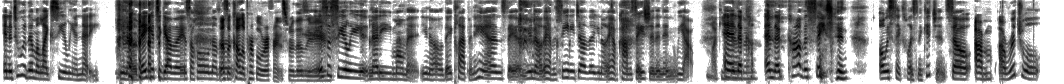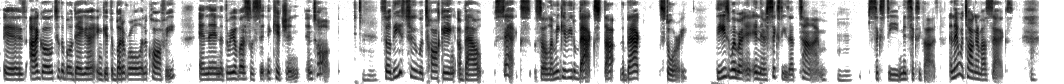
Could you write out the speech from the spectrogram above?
And the two of them are like Celie and Nettie. You know, they get together. It's a whole nother. That's a color purple reference for those of you. It's a Celie Nettie moment. You know, they clapping hands. They, you know, they haven't seen each other. You know, they have a conversation and then we out. Like and the and the conversation always takes place in the kitchen. So our our ritual is I go to the bodega and get the butter roll and a coffee, and then the three of us would sit in the kitchen and talk. Mm-hmm. So these two were talking about sex. So let me give you the back stop, the back story. These women are in their 60s at the time, mm-hmm. 60, mid 65s, and they were talking about sex. Mm-hmm.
